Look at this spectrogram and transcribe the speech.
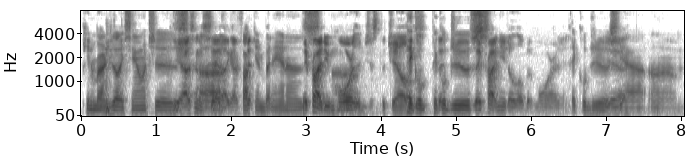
peanut butter and jelly sandwiches. Yeah, I was gonna say, uh, like, I've- fucking bananas. They probably do more um, than just the gels. pickle pickle they, juice. They probably need a little bit more in it. pickle juice. Yeah. Yeah. Um,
